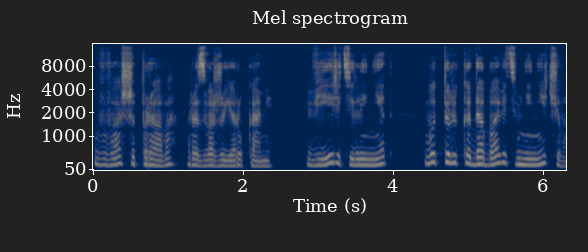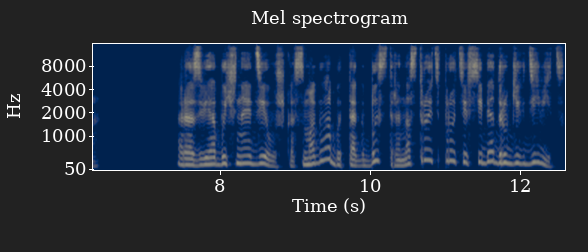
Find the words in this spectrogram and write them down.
«Ваше право», — развожу я руками. «Верить или нет, вот только добавить мне нечего». Разве обычная девушка смогла бы так быстро настроить против себя других девиц?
